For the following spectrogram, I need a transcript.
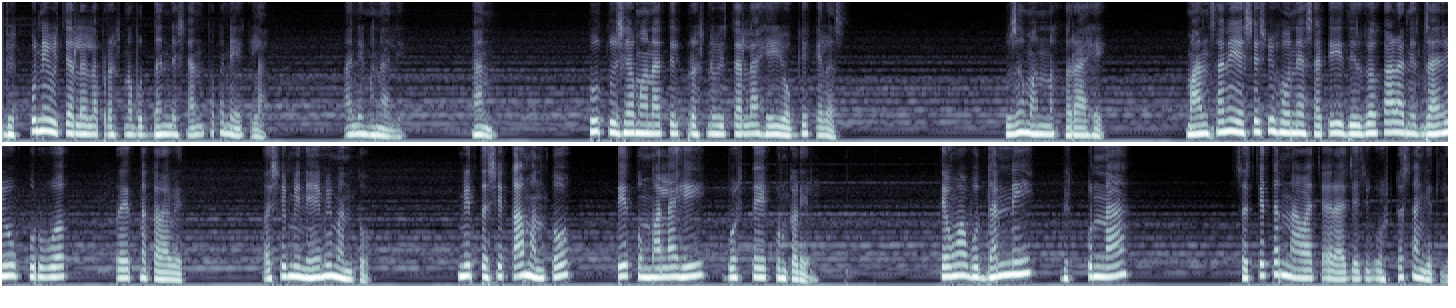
भिक्खूने विचारलेला प्रश्न बुद्धांनी शांतपणे ऐकला आणि म्हणाले छान. तू तुझ्या मनातील प्रश्न विचारला हे योग्य केलंस. तुझं म्हणणं खरं आहे. माणसाने यशस्वी होण्यासाठी दीर्घकाळ आणि जाणीवपूर्वक प्रयत्न करावेत असे मी नेहमी म्हणतो. मी तसे का म्हणतो ते तुम्हाला ही गोष्ट ऐकून कळेल. तेव्हा बुद्धांनी भिक्खूंना सचेतन नावाच्या राजाची गोष्ट सांगितली.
